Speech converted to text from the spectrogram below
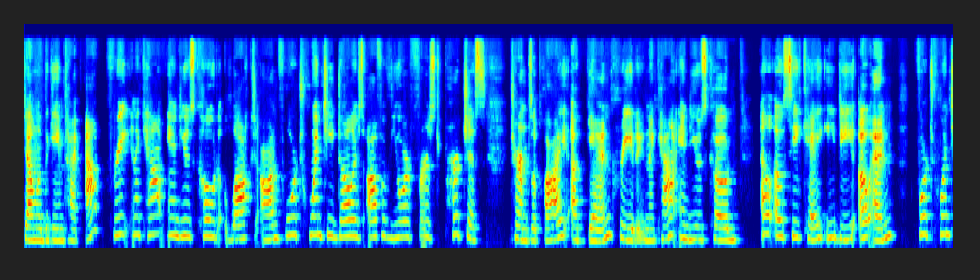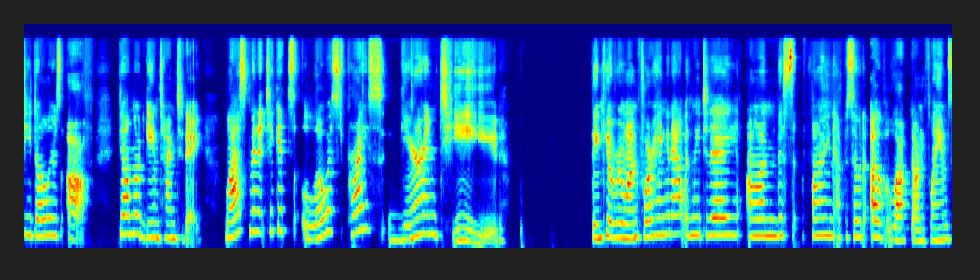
Download the Game Time app, create an account, and use code LOCKED ON for $20 off of your first purchase. Terms apply. Again, create an account and use code L O C K E D O N, for $20 off. Download game time today. Last minute tickets, lowest price guaranteed. Thank you, everyone, for hanging out with me today on this fine episode of Locked On Flames.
